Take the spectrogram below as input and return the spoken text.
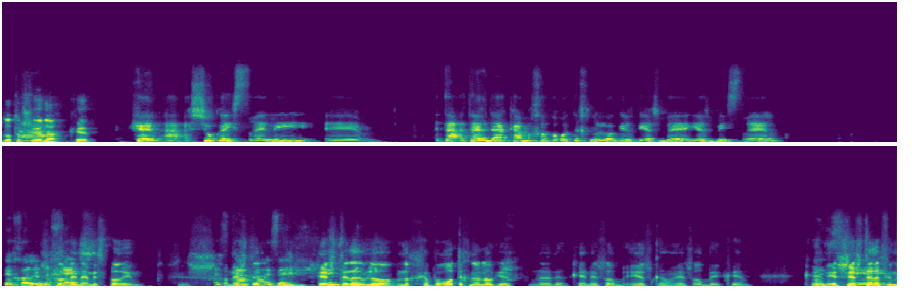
זאת השאלה, ה, כן. כן, השוק הישראלי, אתה, אתה יודע כמה חברות טכנולוגיות יש, ב, יש בישראל? אתה יכול לנחש? יש כל מיני מספרים. אז ככה, אז... ששת אלפים, לא, חברות טכנולוגיות, לא יודע, כן, יש הרבה, יש, יש הרבה כן. כן, יש ששת אלפים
